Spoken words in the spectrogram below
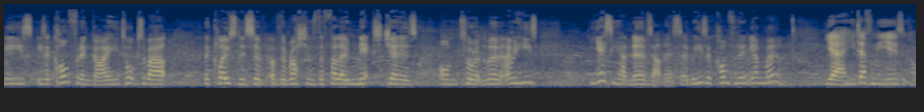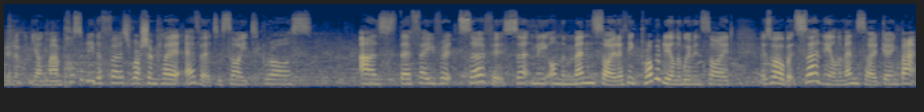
He's, he's a confident guy. He talks about the closeness of, of the Russians, the fellow next geners on tour at the moment. I mean, he's, yes, he had nerves out there, so, but he's a confident young man. Yeah, he definitely is a confident young man. Possibly the first Russian player ever to cite grass as their favourite surface. Certainly on the men's side, I think probably on the women's side as well, but certainly on the men's side, going back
